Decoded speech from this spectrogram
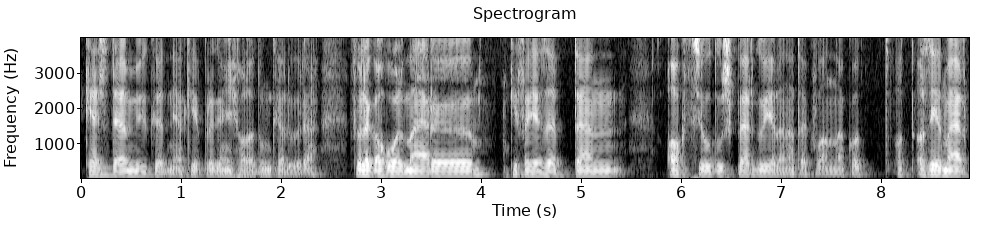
kezd el működni a képregény, hogy haladunk előre. Főleg ahol már kifejezetten akciódus pergő jelenetek vannak, ott, ott azért már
